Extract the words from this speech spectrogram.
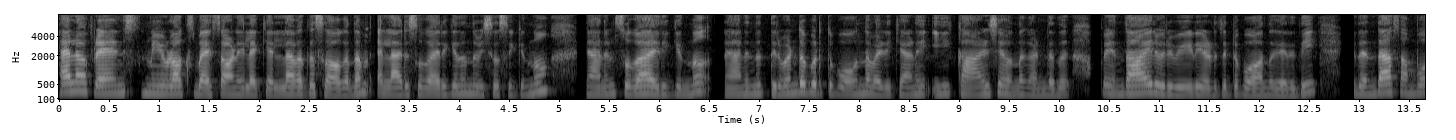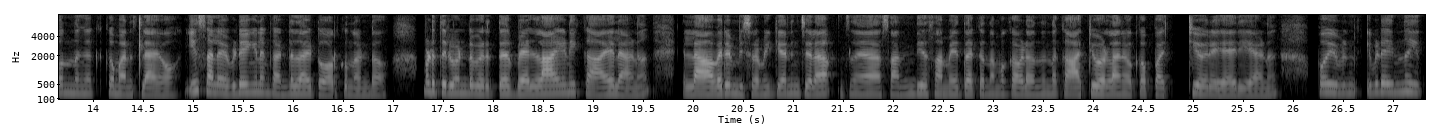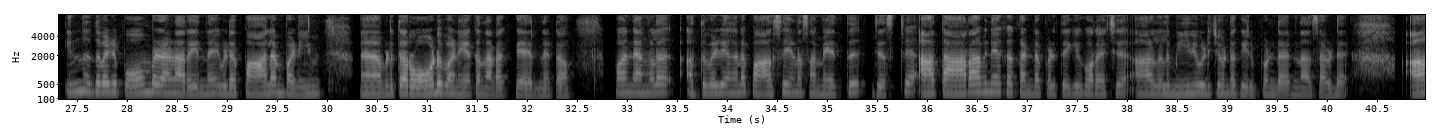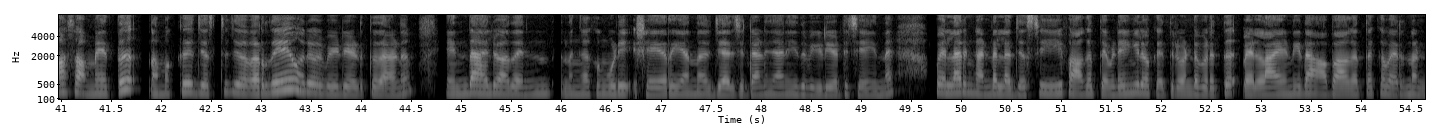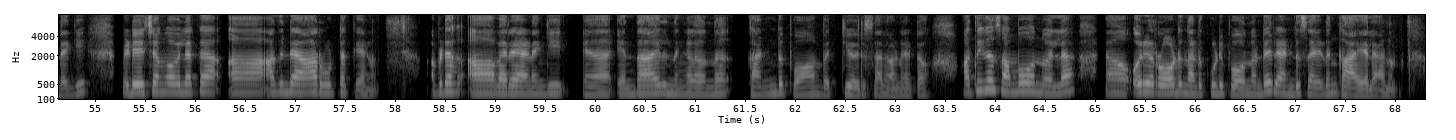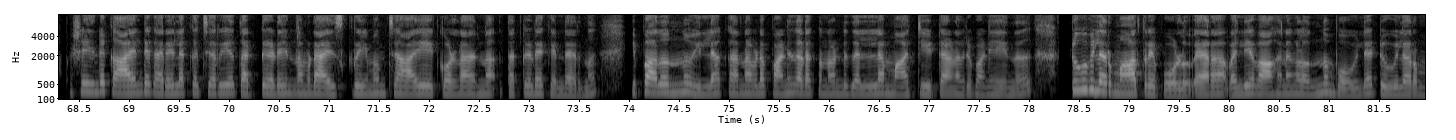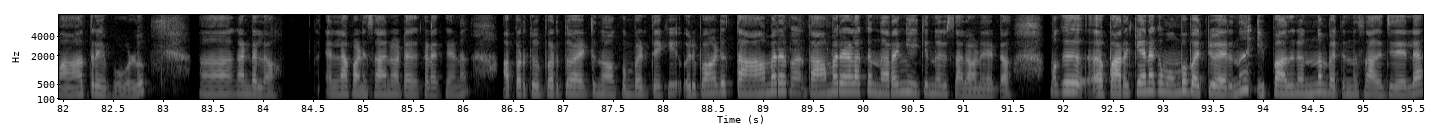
Hello friends me vlogs by സോണിയിലേക്ക് എല്ലാവർക്കും സ്വാഗതം. എല്ലാവരും സുഖമായിരിക്കുന്നെന്ന് വിശ്വസിക്കുന്നു. ഞാനും സുഖമായിരിക്കുന്നു. ഞാനിന്ന് തിരുവനന്തപുരത്ത് പോകുന്ന വഴിക്കാണ് ഈ കാഴ്ച ഒന്ന് കണ്ടത്. അപ്പോൾ എന്തായാലും ഒരു വീഡിയോ എടുത്തിട്ട് പോകാമെന്ന് കരുതി. ഇതെന്താ സംഭവം എന്ന് നിങ്ങൾക്കൊക്കെ മനസ്സിലായോ? ഈ സ്ഥലം എവിടെയെങ്കിലും കണ്ടതായിട്ട് ഓർക്കുന്നുണ്ടോ? നമ്മുടെ തിരുവനന്തപുരത്ത് വെള്ളായണി കായലാണ്. എല്ലാവരും വിശ്രമിക്കാനും ചില സന്ധ്യ സമയത്തൊക്കെ നമുക്ക് അവിടെ നിന്ന് കാറ്റ് കൊള്ളാനും ഒക്കെ പറ്റിയ ഒരു ഏരിയയാണ് അപ്പോൾ ഇവ- ഇവിടെ ഇന്ന് ഇന്ന് ഇതുവഴി പോകുമ്പോഴാണ് അറിയുന്നത് ഇവിടെ പാലം പണിയും ഇവിടുത്തെ റോഡ് പണിയൊക്കെ നടക്കുകയായിരുന്നു കേട്ടോ. അപ്പോൾ ഞങ്ങൾ അതുവഴി അങ്ങനെ പാസ് ചെയ്യണ സമയത്ത് ജസ്റ്റ് ആ താറാവിനെയൊക്കെ കണ്ടപ്പോഴത്തേക്ക് കുറേ ആളുകൾ മീൻ പിടിച്ചുകൊണ്ടൊക്കെ ഇരിപ്പുണ്ടായിരുന്നു ആ അവിടെ ആ സമയത്ത് നമുക്ക് ജസ്റ്റ് വെറുതെ ഒരു വീഡിയോ എടുത്തതാണ്. എന്തായാലും അത് നിങ്ങൾക്കും കൂടി ഷെയർ ചെയ്യാമെന്ന് വിചാരിച്ചിട്ടാണ് ഞാൻ ഇത് വീഡിയോ ആയിട്ട് ചെയ്യുന്നത്. അപ്പോൾ എല്ലാവരും കണ്ടല്ലോ ജസ്റ്റ് ഈ ഭാഗത്ത് എവിടെയെങ്കിലുമൊക്കെ തിരുവനന്തപുരത്ത് വെള്ളായണിയുടെ ആ ഭാഗത്തൊക്കെ വരുന്നുണ്ടെങ്കിൽ വെടിയേച്ചങ്കോവിലൊക്കെ ആ, അതിന്റെ ആ റൂട്ടൊക്കെയാണ് അവിടെ വരെയാണെങ്കിൽ എന്തായാലും നിങ്ങളൊന്ന് കണ്ടു പോകാൻ പറ്റിയ ഒരു സ്ഥലമാണ് കേട്ടോ. അധികം സംഭവമൊന്നുമല്ല. ഒരു റോഡ് നടുക്കൂടി പോകുന്നുണ്ട്. രണ്ട് സൈഡും കായലാണ്. പക്ഷേ ഇതിന്റെ കായലിന്റെ കരയിലൊക്കെ ചെറിയ തട്ടുകടയും നമ്മുടെ ഐസ്ക്രീമും ചായയൊക്കെ ഉണ്ടായിരുന്ന തട്ടുകടയൊക്കെ ഉണ്ടായിരുന്നു. ഇപ്പോൾ അതൊന്നും ഇല്ല. കാരണം അവിടെ പണി നടക്കുന്നതുകൊണ്ട് ഇതെല്ലാം മാറ്റിയിട്ടാണ് അവർ പണി ചെയ്യുന്നത്. ടൂ വീലർ മാത്രമേ പോവുള്ളൂ. വേറെ വലിയ വാഹനങ്ങളൊന്നും പോവില്ല. ടൂ വീലർ മാത്രമേ പോവുള്ളൂ. കണ്ടല്ലോ? എല്ലാ പണി സാധനമായിട്ടൊക്കെ കിടക്കുകയാണ്. അപ്പുറത്തും ഇപ്പുറത്തുമായിട്ട് നോക്കുമ്പോഴത്തേക്ക് ഒരുപാട് താമര താമരകളൊക്കെ നിറങ്ങിയിരിക്കുന്ന ഒരു സ്ഥലമാണ് കേട്ടോ. നമുക്ക് പറിക്കാനൊക്കെ മുമ്പ് പറ്റുമായിരുന്നു. ഇപ്പോൾ അതിനൊന്നും പറ്റുന്ന സാഹചര്യമില്ല.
